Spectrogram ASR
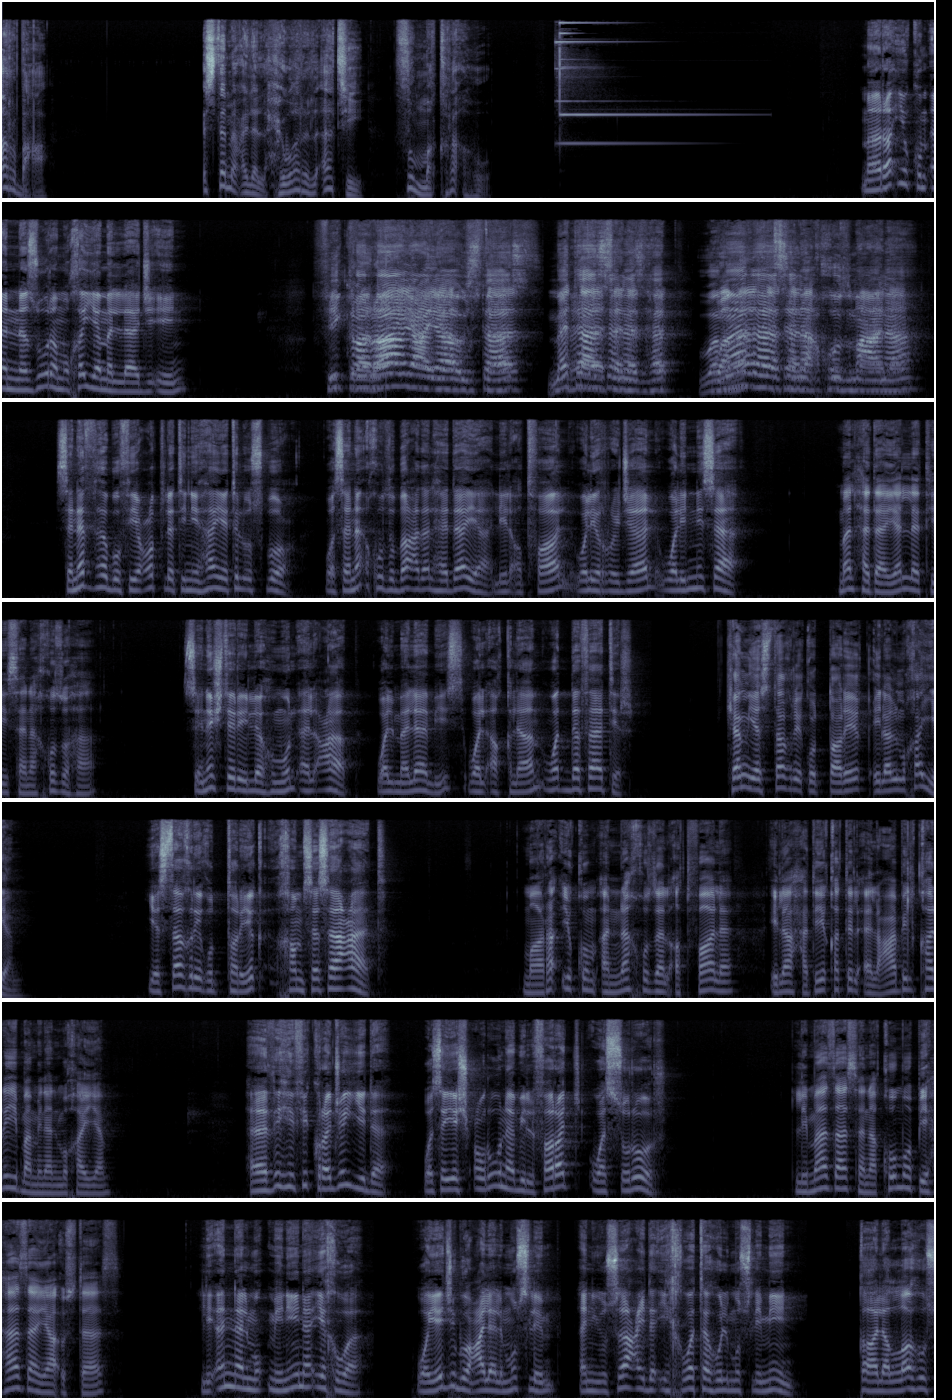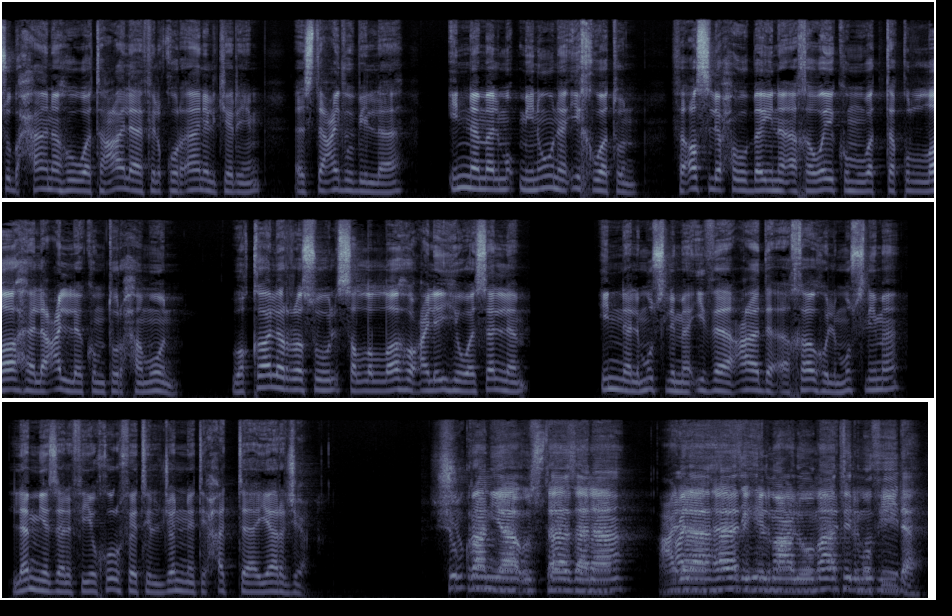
أربعة استمع إلى الحوار الآتي ثم اقرأه ما رأيكم أن نزور مخيم اللاجئين؟ فكرة رائعة يا أستاذ متى سنذهب وماذا سنأخذ معنا؟ سنذهب في عطلة نهاية الأسبوع وسنأخذ بعض الهدايا للأطفال وللرجال وللنساء ما الهدايا التي سنأخذها؟ سنشتري لهم الألعاب والملابس والأقلام والدفاتر كم يستغرق الطريق إلى المخيم؟ يستغرق الطريق خمس ساعات ما رأيكم أن نأخذ الأطفال إلى حديقة الألعاب القريبة من المخيم؟ هذه فكرة جيدة وسيشعرون بالفرج والسرور لماذا سنقوم بهذا يا أستاذ؟ لأن المؤمنين إخوة ويجب على المسلم أن يساعد إخوته المسلمين. قال الله سبحانه وتعالى في القرآن الكريم استعذ بالله. إنما المؤمنون إخوة فأصلحوا بين أخويكم واتقوا الله لعلكم ترحمون. وقال الرسول صلى الله عليه وسلم إن المسلم إذا عاد أخاه المسلم لم يزل في خرفة الجنة حتى يرجع. شكرا يا أستاذنا على هذه المعلومات المفيدة.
